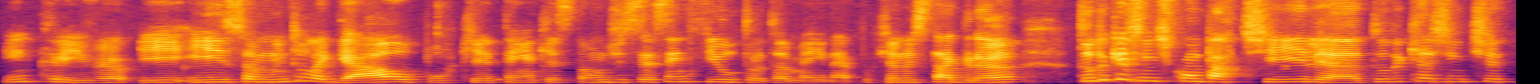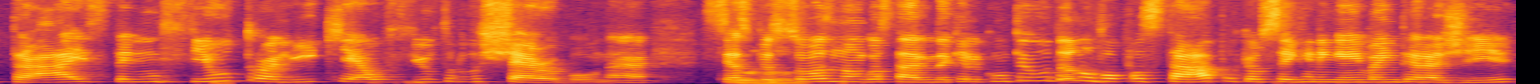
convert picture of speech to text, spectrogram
Incrível. E, e, isso é muito legal porque tem a questão de ser sem filtro também, né? Porque no Instagram, tudo que a gente compartilha, tudo que a gente traz, tem um filtro ali que é o filtro do shareable, né? Se as uhum. pessoas não gostarem daquele conteúdo, eu não vou postar, porque eu sei que ninguém vai interagir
